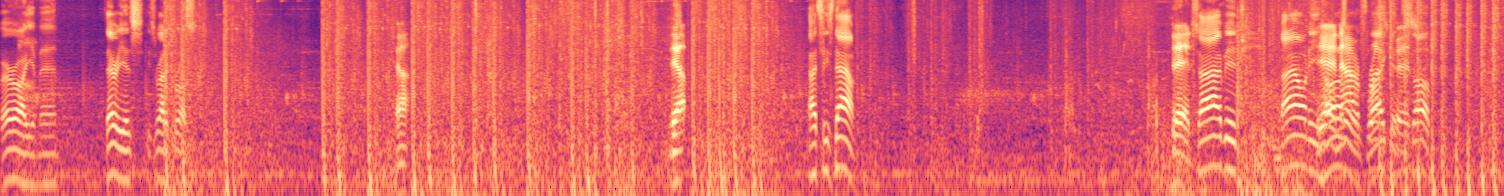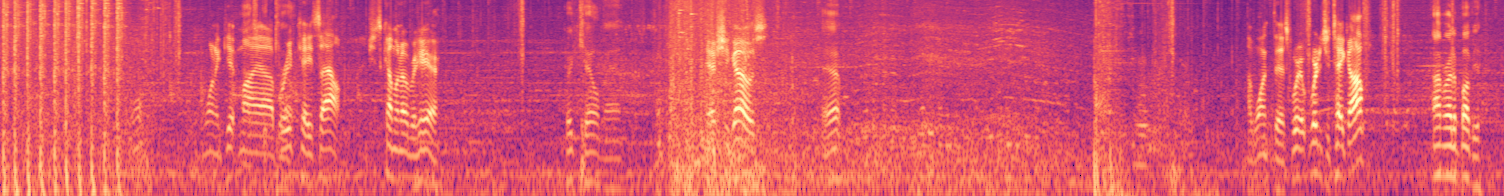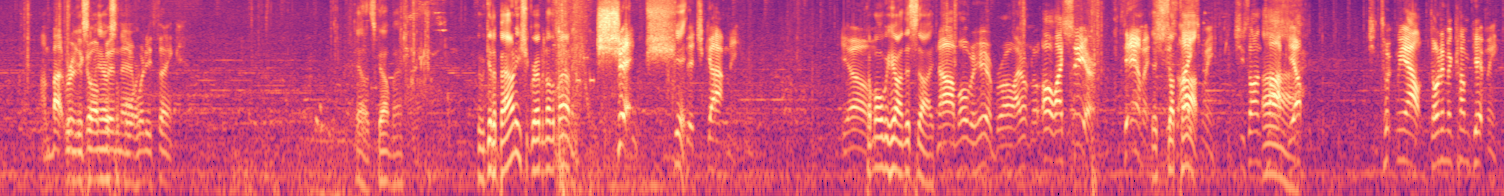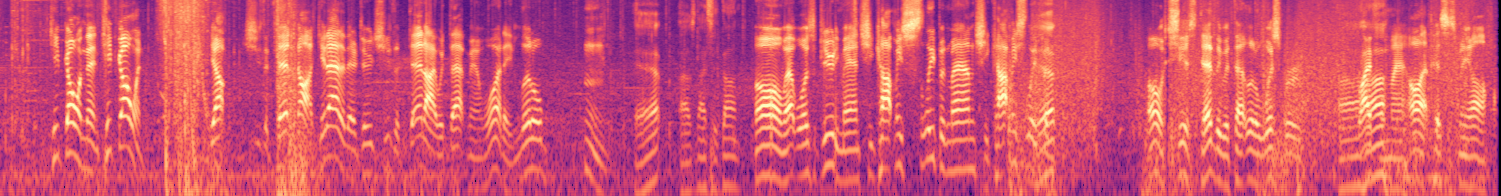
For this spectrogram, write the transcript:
Where are you, man? There he is. He's right across. Yeah. Yep. That's he's down. Dead. Savage. Bounty Yeah, now hunters. friend's Like and pissed. sub. Want to get my uh, briefcase out. She's coming over here. Good kill, man. There she goes. Yep. I want this. Where, where did you take off? I'm right above you. I'm about Give ready to go up in there. What do you think? Yeah, let's go, man. Did we get a bounty? Should grab another bounty. Shit! Shit. Bitch got me. Yo. Come over here on this side. Nah, I'm over here, bro. I don't know. Oh, I see her. Damn it. Yeah, she she's just up top. iced me. She's on top. Ah. Yep. She took me out. Don't even come get me. Keep going then. Keep going. Yep. She's a dead. No, get out of there, dude. She's a dead eye with that, man. What a little. Hmm. Yep. That was nicely done. Oh, that was beauty, man. She caught me sleeping, man. She caught me sleeping. Yep. Oh, she is deadly with that little whisper Uh-huh. rifle, man. Oh, that pisses me off.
